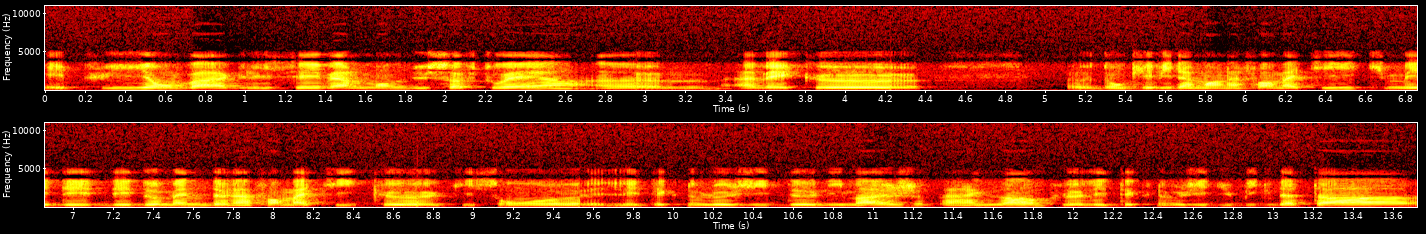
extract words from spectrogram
Et puis on va glisser vers le monde du software avec donc évidemment l'informatique, mais des, domaines de l'informatique qui sont les technologies de l'image, par exemple, les technologies du big data,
